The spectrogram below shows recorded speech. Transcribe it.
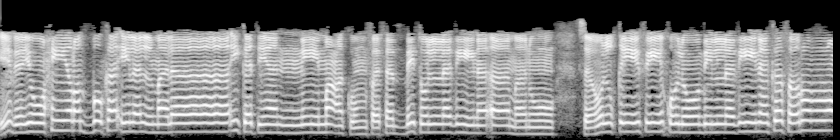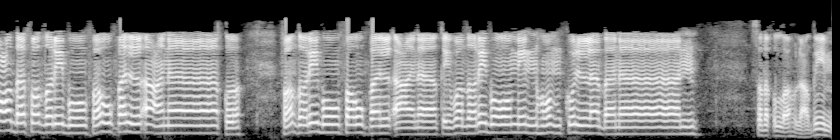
إذ يوحي ربك إلى الملائكة أني معكم فثبتوا الذين آمنوا. سألقي في قلوب الذين كفروا الرعب فاضربوا فوق الأعناق. فاضربوا فوق الأعناق واضربوا منهم كل بنان. صدق اللہ العظیم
